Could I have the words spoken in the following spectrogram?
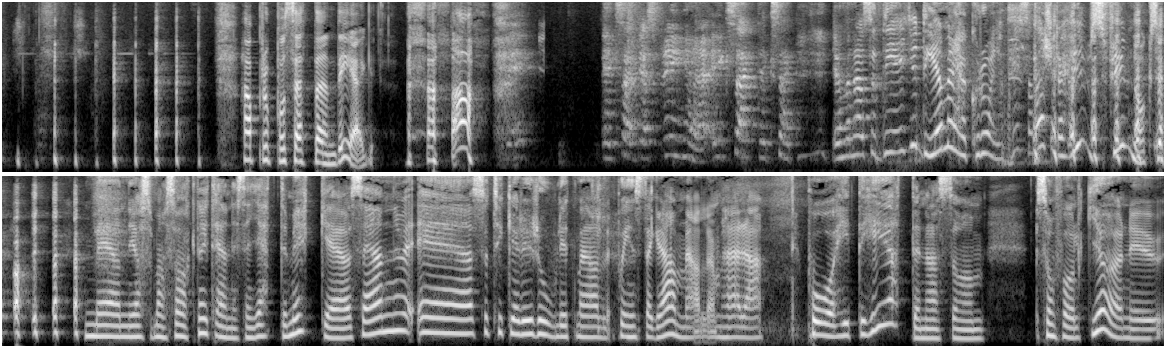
Apropå sätta en deg. Exakt, jag springer här. Exakt, exakt. Ja, men alltså det är ju det med det här corona. Jag blir värsta husfrun också. Men jag, man saknar ju tennisen jättemycket. Och sen eh, så tycker jag det är roligt med all, på Instagram med alla de här eh, påhittigheterna som, som folk gör nu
